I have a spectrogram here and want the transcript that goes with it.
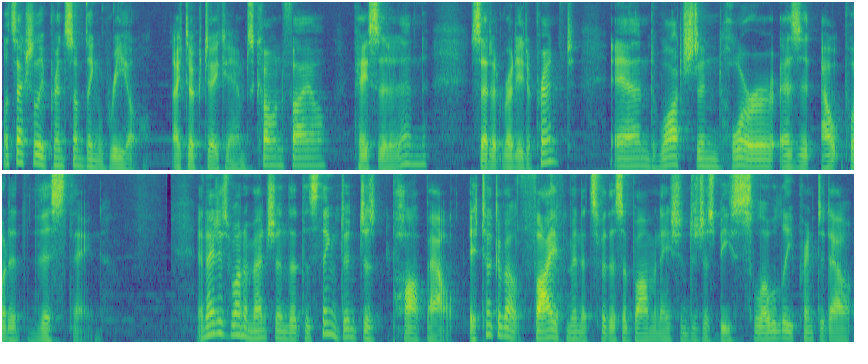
let's actually print something real. I took JKM's cone file, pasted it in, set it ready to print, and watched in horror as it outputted this thing. And I just want to mention that this thing didn't just pop out. It took about 5 minutes for this abomination to just be slowly printed out,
